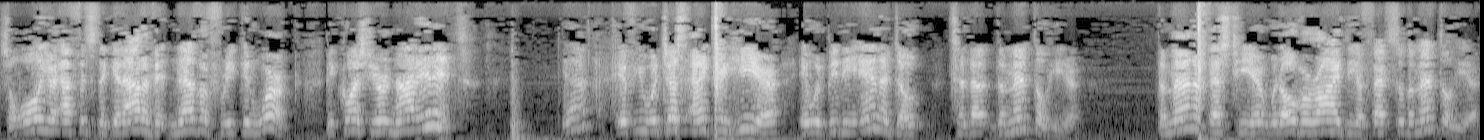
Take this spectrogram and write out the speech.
So all your efforts to get out of it never freaking work because you're not in it. Yeah? If you would just anchor here, it would be the antidote to the, the mental here. The manifest here would override the effects of the mental here.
